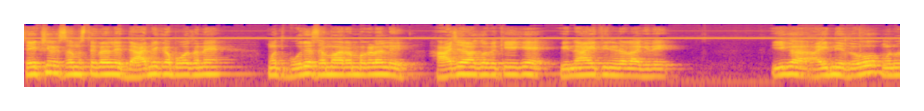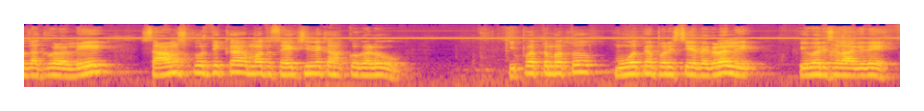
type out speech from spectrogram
ಶೈಕ್ಷಣಿಕ ಸಂಸ್ಥೆಗಳಲ್ಲಿ ಧಾರ್ಮಿಕ ಬೋಧನೆ ಮತ್ತು ಪೂಜಾ ಸಮಾರಂಭಗಳಲ್ಲಿ ಹಾಜರಾಗುವಿಕೆಗೆ ವಿನಾಯಿತಿ ನೀಡಲಾಗಿದೆ. ಈಗ ಐದನೇದು, ಮೂಲಭೂತ ಹಕ್ಕುಗಳಲ್ಲಿ ಸಾಂಸ್ಕೃತಿಕ ಮತ್ತು ಶೈಕ್ಷಣಿಕ ಹಕ್ಕುಗಳು. ಇಪ್ಪತ್ತೊಂಬತ್ತು ಮೂವತ್ತನೇ ಪರಿಚ್ಛೇದಗಳಲ್ಲಿ ವಿವರಿಸಲಾಗಿದೆ.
